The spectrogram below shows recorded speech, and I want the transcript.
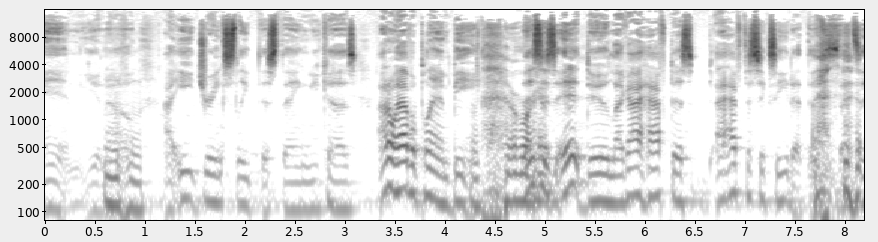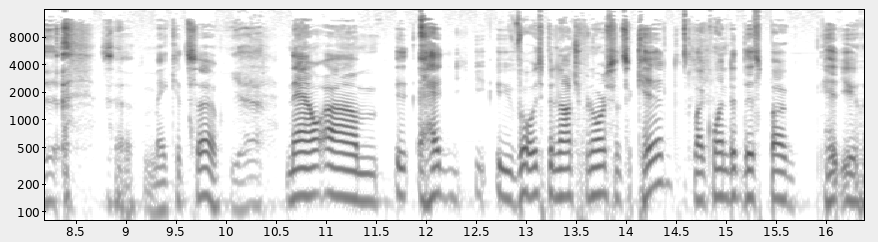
in. You know, I eat, drink, sleep this thing because I don't have a plan B. This is it, dude. Like I have to I have to succeed at this. That's it. So make it so. Yeah. Now, um, had you've always been an entrepreneur since a kid? Like when did this bug hit you?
